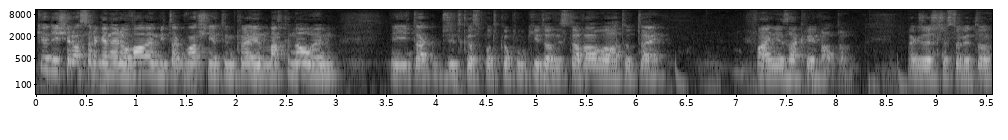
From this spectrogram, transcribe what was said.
Kiedyś raz regenerowałem i tak właśnie tym klejem machnąłem i tak brzydko spod kopułki to wystawało, a tutaj fajnie zakrywa to. Także jeszcze sobie to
